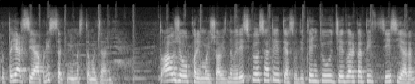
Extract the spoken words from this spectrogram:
તો તૈયાર છે આપણી ચટણી મસ્ત મજાની. તો આવજો, ફરી મળીશું આવી જ નવી રેસીપીઓ સાથે. ત્યાં સુધી થેન્ક યુ જય દ્વારકાથી જય સિયારામ.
